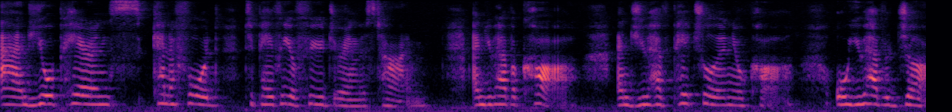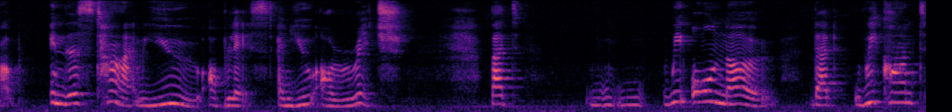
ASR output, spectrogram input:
and your parents can afford to pay for your food during this time, and you have a car and you have petrol in your car, or you have a job, in this time you are blessed and you are rich. But we all know that we can't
